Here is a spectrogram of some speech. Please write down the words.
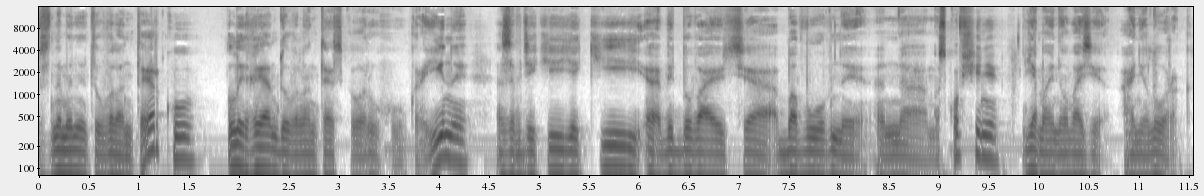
знамениту волонтерку, легенду волонтерського руху України, завдяки якій е, відбуваються бавовни на Московщині. Я маю на увазі Ані Лорак,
